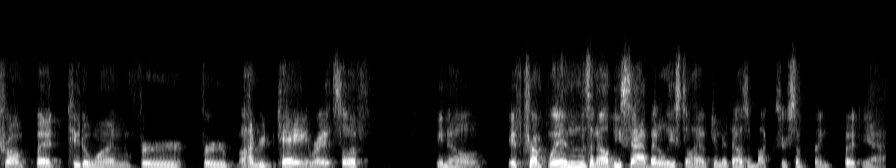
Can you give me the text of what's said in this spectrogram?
Trump at two to one for for 100k, right? So if you know if Trump wins and I'll be sad, but at least I'll have 200,000 bucks or something. But yeah.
